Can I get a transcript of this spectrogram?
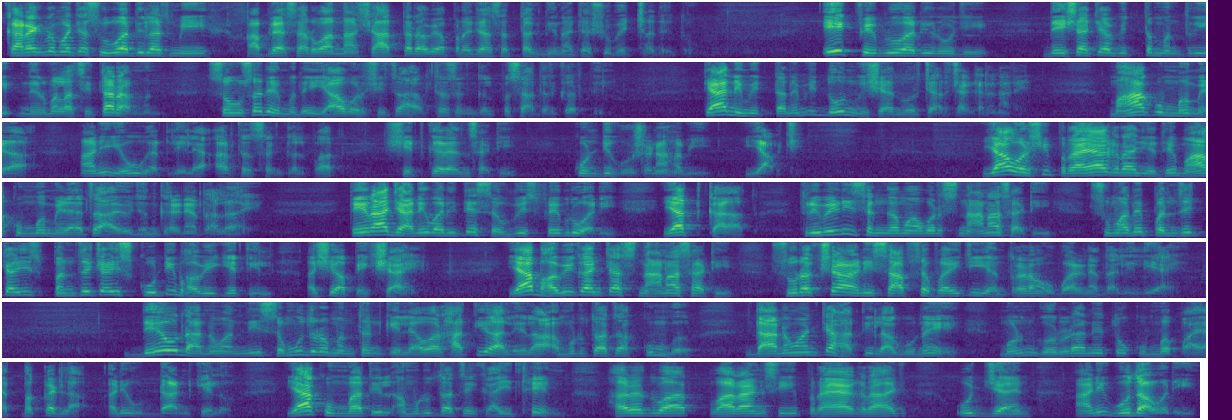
कार्यक्रमाच्या सुरुवातीलाच मी आपल्या सर्वांना शहात्तराव्या प्रजासत्ताक दिनाच्या शुभेच्छा देतो. एक फेब्रुवारी रोजी देशाच्या वित्तमंत्री निर्मला सीतारामन संसदेमध्ये यावर्षीचा अर्थसंकल्प सादर करतील. त्यानिमित्तानं मी दोन विषयांवर चर्चा करणार आहे. महाकुंभमेळा आणि येऊ घातलेल्या अर्थसंकल्पात शेतकऱ्यांसाठी कोणती घोषणा हवी याची. यावर्षी प्रयागराज येथे महाकुंभ मेळ्याचं आयोजन करण्यात आलं आहे. तेरा जानेवारी ते सव्वीस फेब्रुवारी यात काळात त्रिवेणी संगमावर स्नानासाठी सुमारे पंचेचाळीस पंचेचाळीस कोटी भाविक येतील अशी अपेक्षा आहे. या भाविकांच्या स्नानासाठी सुरक्षा आणि साफसफाईची यंत्रणा उभारण्यात आलेली आहे. देव दानवांनी समुद्र मंथन केल्यावर हाती आलेला अमृताचा कुंभ दानवांच्या हाती लागू नये म्हणून गरुडाने तो कुंभ पायात पकडला आणि उड्डाण केलं. या कुंभातील अमृताचे काही थेंब हरद्वार वाराणसी प्रयागराज उज्जैन आणि गोदावरी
